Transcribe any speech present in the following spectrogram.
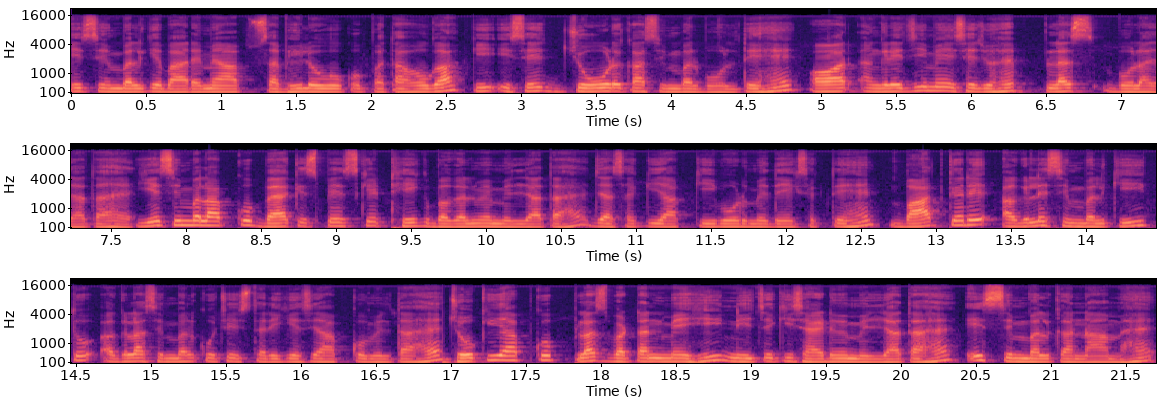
इस सिंबल के बारे में आप सभी लोगों को पता होगा कि इसे जोड़ का सिंबल बोलते हैं और अंग्रेज़ी में इसे जो है प्लस बोला जाता है। ये सिंबल आपको बैक स्पेस के ठीक बगल में मिल जाता है, जैसा कि आप कीबोर्ड में देख सकते हैं। बात करें अगले सिंबल की तो अगला सिंबल कुछ इस तरीके से आपको मिलता है, जो कि आपको प्लस बटन में ही नीचे की साइड में मिल जाता है। इस सिंबल का नाम है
